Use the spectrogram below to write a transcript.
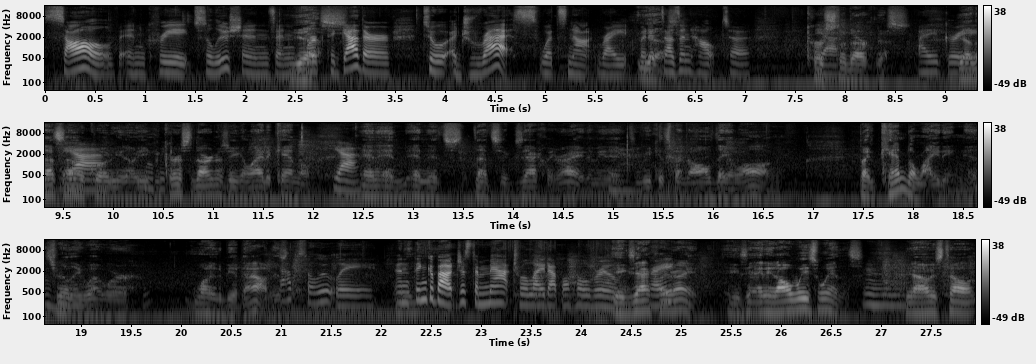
solve and create solutions and work together to address what's not right. But Yes. it doesn't help to. Curse yeah. the darkness. I agree. Yeah, that's another yeah. quote. You know, you can curse the darkness or you can light a candle. Yeah. And and, and it's that's exactly right. I mean, it, we could spend all day long, but candle lighting is Mm-hmm. really what we're wanting to be about, isn't Absolutely. And think about just a match will light up a whole room. Exactly right. right. And it always wins. Mhm. You know, I was tell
